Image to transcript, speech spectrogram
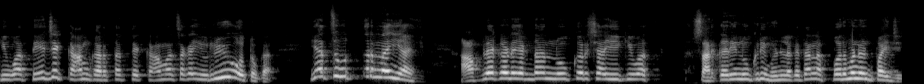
किंवा ते जे काम करतात ते कामाचा काही रिव्ह्यू होतो का? याचं उत्तर नाही आहे. आपल्याकडे एकदा नोकरशाही किंवा सरकारी नोकरी म्हटलं की त्यांना परमनंट पाहिजे.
